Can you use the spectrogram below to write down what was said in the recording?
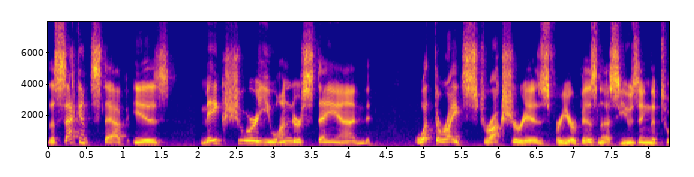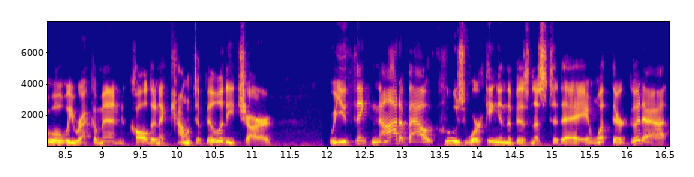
the second step is make sure you understand what the right structure is for your business using the tool we recommend called an accountability chart, where you think not about who's working in the business today and what they're good at,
